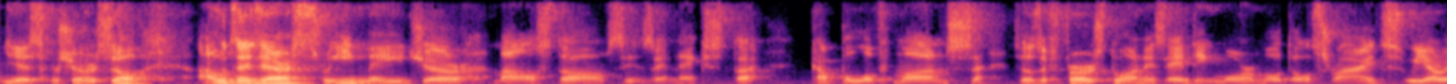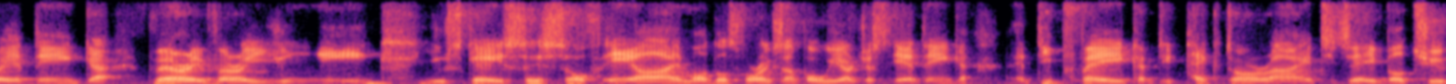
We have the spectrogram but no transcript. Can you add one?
Yes, for sure. So I would say there are three major milestones in the next uh, couple of months. So the first one is adding more models, right? We are adding uh, very, very unique use cases of AI models. For example, we are just adding a deep fake detector, right? It's able to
